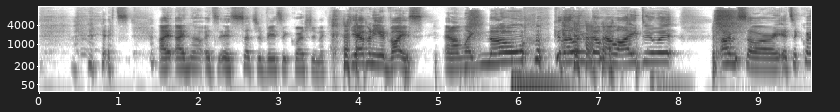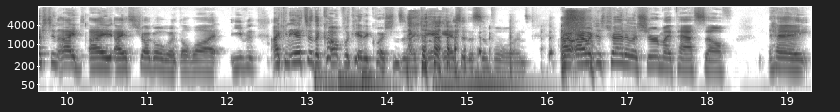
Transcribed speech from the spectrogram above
it's I, I know it's it's such a basic question. Do you have any advice? And I'm like, no, because I don't even know how I do it. I'm sorry. It's a question I, I I struggle with a lot. Even I can answer the complicated questions and I can't answer the simple ones. I, I would just try to assure my past self, hey,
